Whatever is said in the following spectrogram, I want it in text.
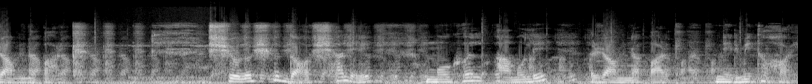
রমনা পার্ক। ষোলোশো সালে মুঘল আমলে রমনা পার্ক নির্মিত হয়।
